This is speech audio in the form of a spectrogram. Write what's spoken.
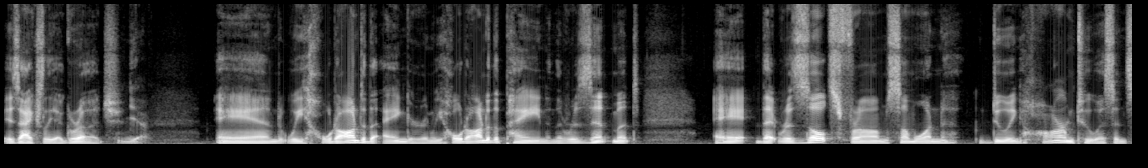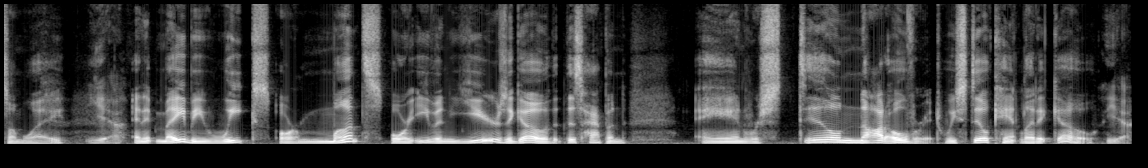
is actually a grudge. Yeah. And we hold on to the anger and we hold on to the pain and the resentment and, that results from someone doing harm to us in some way. Yeah. And it may be weeks or months or even years ago that this happened, and we're still not over it. We still can't let it go. Yeah.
